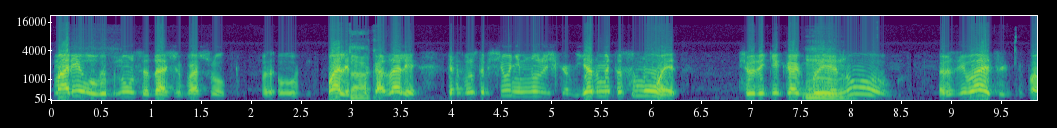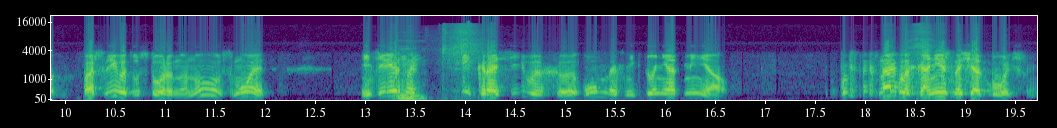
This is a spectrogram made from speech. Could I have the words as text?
смотрел, улыбнулся, дальше пошел. Палец Так. показали. Это просто все немножечко... Я думаю, это смоет. Все-таки как бы, М. ну, развивается, типа, пошли в эту сторону, ну, смоет. Интересно, и красивых, э, умных никто не отменял. Быстрых наглых, конечно, сейчас больше.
